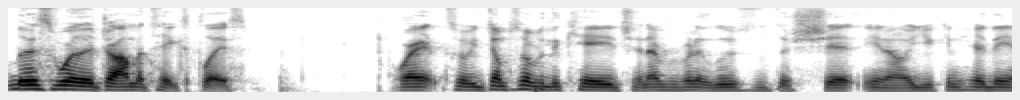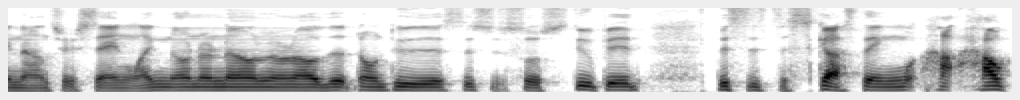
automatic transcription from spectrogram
This is where the drama takes place right? So he jumps over the cage and everybody loses their shit. You know, you can hear the announcer saying like, "No, no, no, no, no, don't do this. This is so stupid. This is disgusting. How how,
